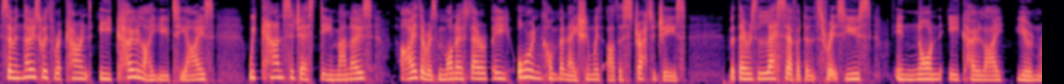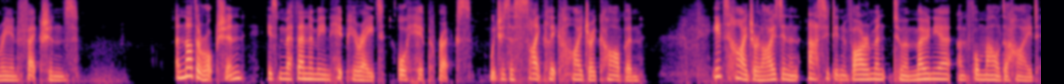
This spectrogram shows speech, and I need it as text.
So, in those with recurrent E. coli UTIs, we can suggest D-mannose either as monotherapy or in combination with other strategies, but there is less evidence for its use in non E. coli urinary infections. Another option is methenamine hippurate or Hiprex, which is a cyclic hydrocarbon. It's hydrolyzed in an acid environment to ammonia and formaldehyde,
